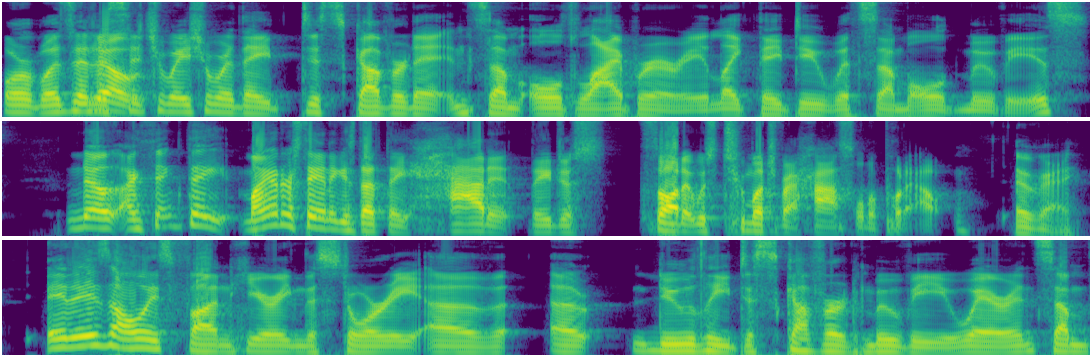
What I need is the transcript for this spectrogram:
Or was it No. a situation where they discovered it in some old library like they do with some old movies? No, I think they, my understanding is that they had it. They just thought it was too much of a hassle to put out. Okay. It is always fun hearing the story of a newly discovered movie where in some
